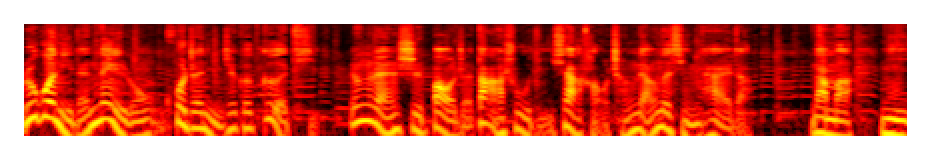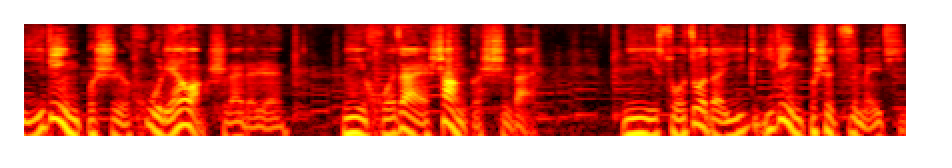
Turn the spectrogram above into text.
如果你的内容或者你这个个体仍然是抱着大树底下好乘凉的心态的，那么你一定不是互联网时代的人，你活在上个时代。你所做的一一定不是自媒体，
